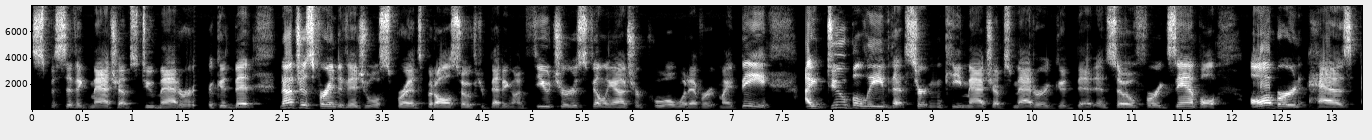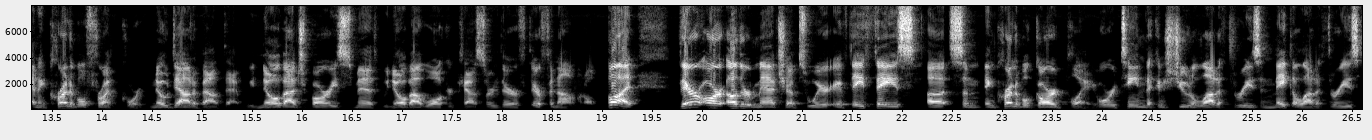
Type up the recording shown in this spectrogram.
specific matchups do matter a good bit, not just for individual spreads, but also if you're betting on futures, filling out your pool, whatever it might be. I do believe that certain key matchups matter a good bit. And so, for example, Auburn has an incredible front court, no doubt about that. We know about Jabari Smith, we know about Walker Kessler. They're they're phenomenal. But there are other matchups where if they face uh, some incredible guard play or a team that can shoot a lot of threes and make a lot of threes,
